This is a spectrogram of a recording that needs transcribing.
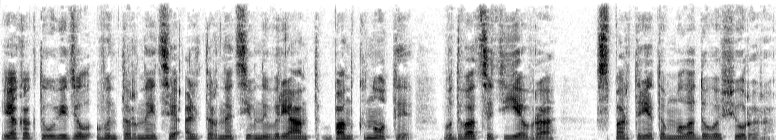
я как-то увидел в интернете альтернативный вариант банкноты в 20 евро с портретом молодого фюрера.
